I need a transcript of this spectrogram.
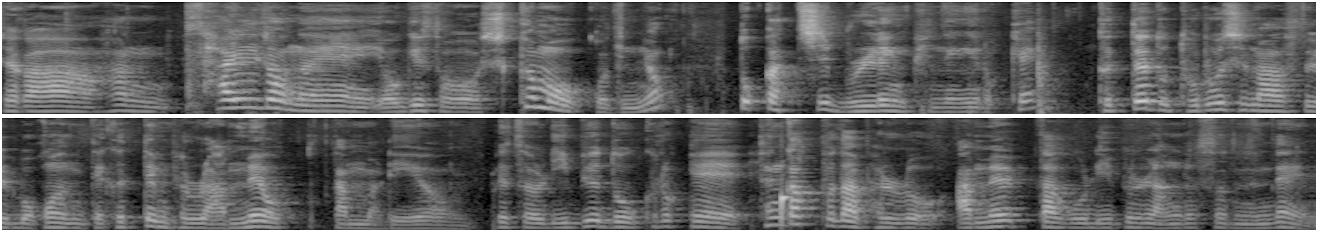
제가 한 4일 전에 여기서 시켜 먹었거든요. 똑같이 물냉 비냉 이렇게. 그때도 도로시 맛을 먹었는데 그땐 별로 안 매웠단 말이에요. 그래서 리뷰도 그렇게 생각보다 별로 안 맵다고 리뷰를 남겼었는데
